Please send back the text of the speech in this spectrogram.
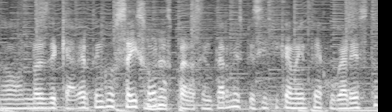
No, no es de que, a ver, tengo seis horas para sentarme específicamente a jugar esto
